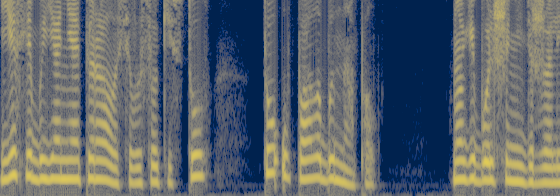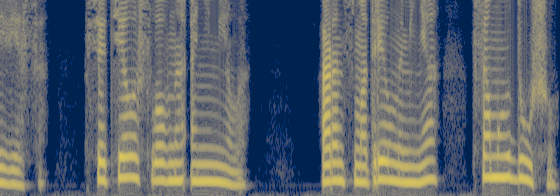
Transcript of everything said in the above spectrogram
Если бы я не опиралась о высокий стол — то упала бы на пол. Ноги больше не держали веса. Все тело словно онемело. Аарон смотрел на меня в самую душу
